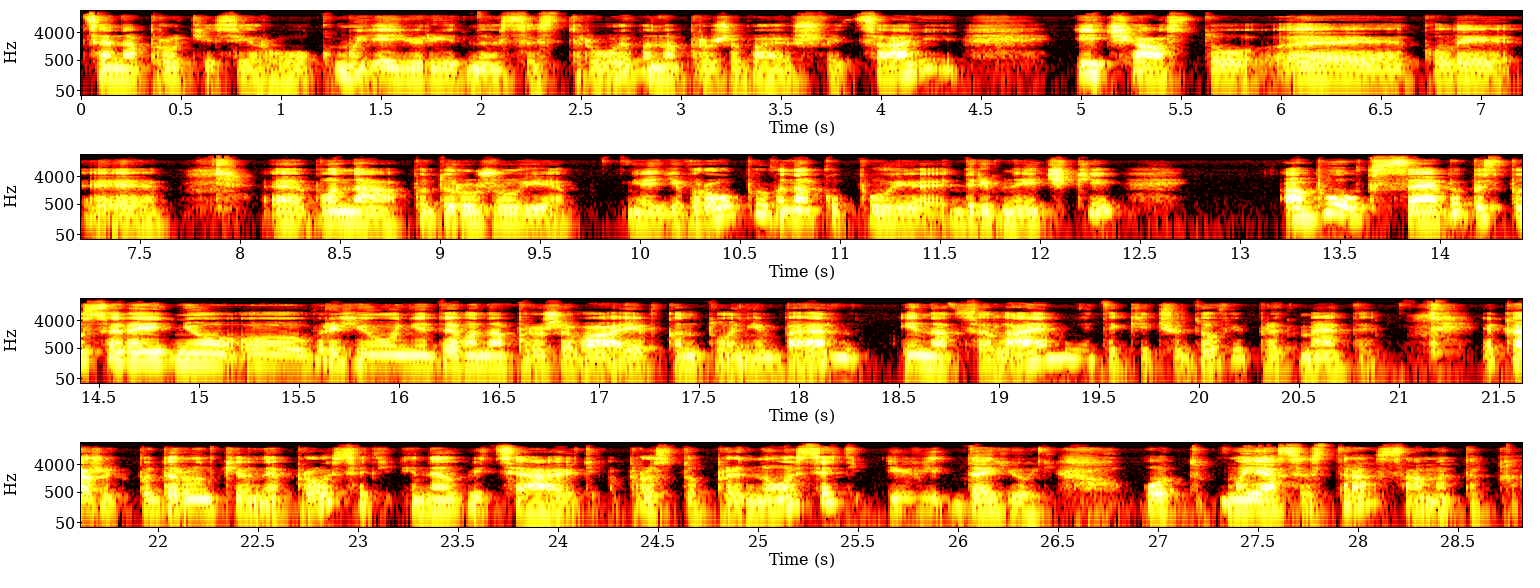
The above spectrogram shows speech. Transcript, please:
Це на протязі року моєю рідною сестрою. Вона проживає в Швейцарії. І часто, е, коли е, вона подорожує Європою, вона купує дрібнички або в себе безпосередньо в регіоні, де вона проживає, в кантоні Берн, і надсилає мені такі чудові предмети. Як кажуть, подарунків не просять і не обіцяють, а просто приносять і віддають. От моя сестра саме така.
